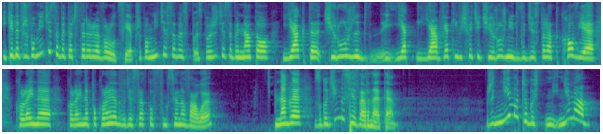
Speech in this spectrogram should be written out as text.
I kiedy przypomnicie sobie te cztery rewolucje, przypomnicie sobie, spojrzycie sobie na to, jak te ci różni, jak, jak, w jakim świecie ci różni dwudziestolatkowie, kolejne, kolejne pokolenia dwudziestolatków funkcjonowały, nagle zgodzimy się z Arnetem, że nie ma czegoś, nie ma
